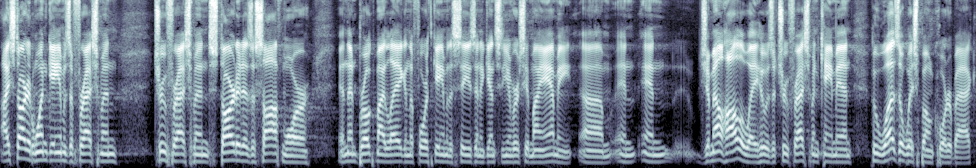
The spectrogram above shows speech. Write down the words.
I started one game as a freshman true freshman, started as a sophomore, and then broke my leg in the fourth game of the season against the University of Miami. Um, and and Jamelle Holieway, who was a true freshman, came in, who was a wishbone quarterback,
